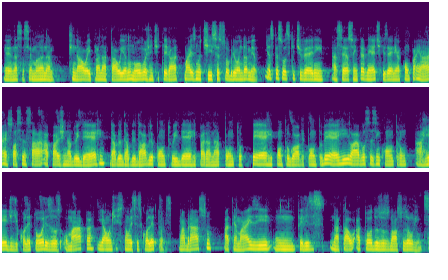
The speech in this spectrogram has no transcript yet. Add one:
é, nessa semana, final aí para Natal e Ano Novo a gente terá mais notícias sobre o andamento. E as pessoas que tiverem acesso à internet, quiserem acompanhar, é só acessar a página do IDR, www.idrparaná.pr.gov.br e lá vocês encontram a rede de coletores, o mapa e aonde estão esses coletores. Um abraço, até mais e um feliz Natal a todos os nossos ouvintes.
